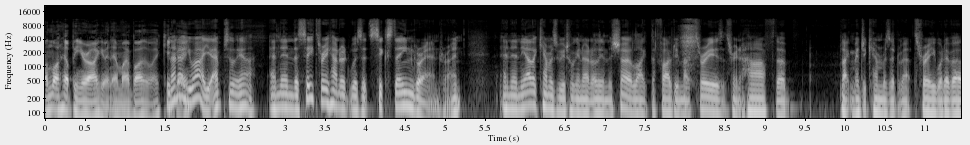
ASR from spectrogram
I'm not helping your argument, am I? By the way, Keep no, no, you are. You absolutely are. And then the C300 was at 16 grand, right? And then the other cameras we were talking about earlier in the show, like the 5D Mark III is at three and a half. The Blackmagic cameras at about three, whatever.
